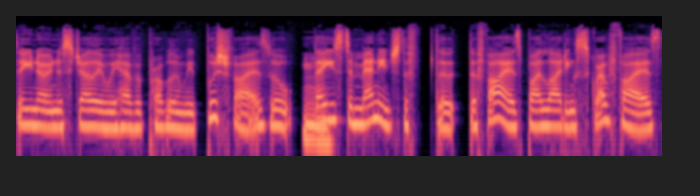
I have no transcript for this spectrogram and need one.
So you know, in Australia we have a problem with bushfires. Well, they used to manage the, the the fires by lighting scrub fires,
